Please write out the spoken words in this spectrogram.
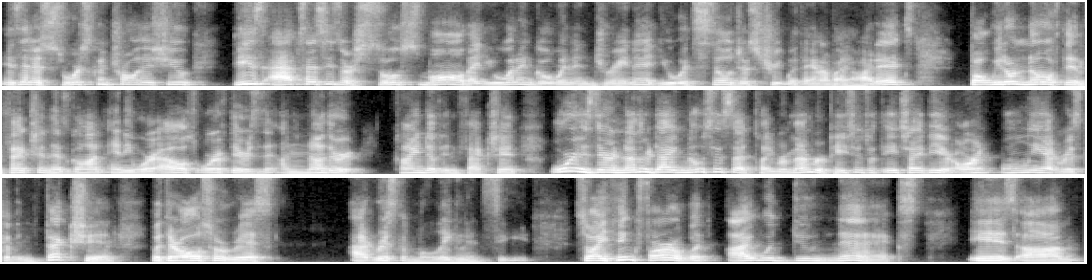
is it a source control issue? These abscesses are so small that you wouldn't go in and drain it. You would still just treat with antibiotics. But we don't know if the infection has gone anywhere else or if there's another kind of infection, or is there another diagnosis at play? Remember, patients with HIV aren't only at risk of infection, but they're also risk at risk of malignancy. So I think, Farah, what I would do next is um,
